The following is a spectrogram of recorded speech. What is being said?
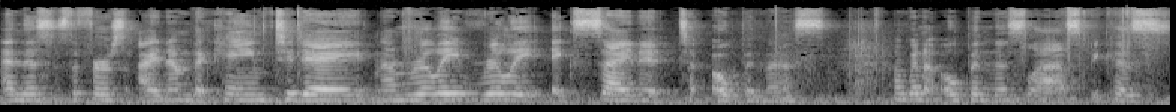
and this is the first item that came today, and I'm really, really excited to open this. I'm gonna open this last because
